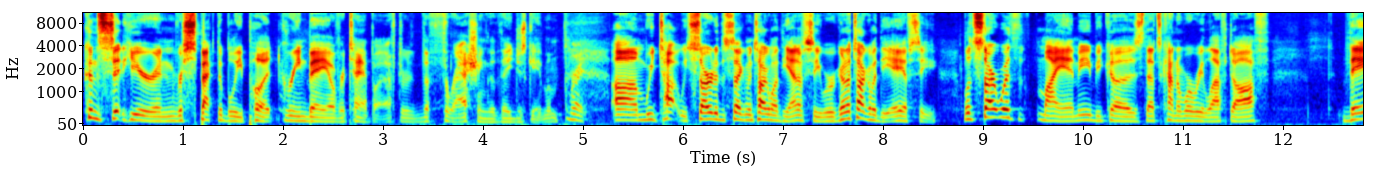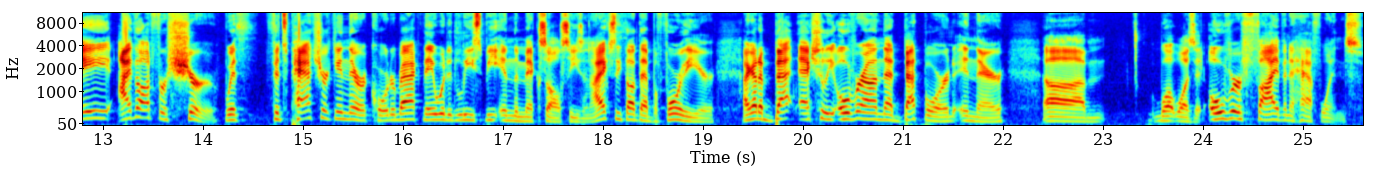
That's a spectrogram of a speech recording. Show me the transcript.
Couldn't sit here and respectably put Green Bay over Tampa after the thrashing that they just gave them. Right. Um, we talked. We started the segment talking about the NFC. We were going to talk about the AFC. Let's start with Miami because that's kind of where we left off. They, I thought for sure with Fitzpatrick in there a quarterback, they would at least be in the mix all season. I actually thought that before the year. I got a bet actually over on that bet board in there. Um, what was it? Over five and a half wins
